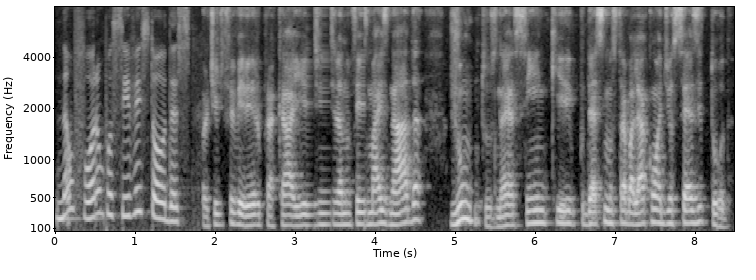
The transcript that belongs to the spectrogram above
não foram possíveis todas. A partir de fevereiro para cá, aí, a gente já não fez mais nada juntos, né? Assim que pudéssemos trabalhar com a diocese toda.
